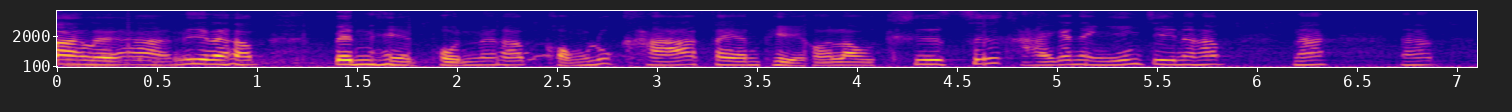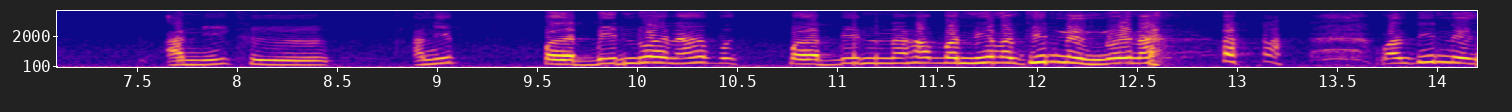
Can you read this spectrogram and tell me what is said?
มากๆเลยอ่านี่นะครับ เป็นเหตุผลนะครับของลูกค้าแฟนเพจของเราคือซื้อขายกันอย่างนี้จริงๆนะครับนะนะครับ อันนี้คืออันนี้เปิดบินด้วยนะ เปิดบินนะครับ วันนี้วันที่หนึ่งด้วยนะ วันที่หนึ่ง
